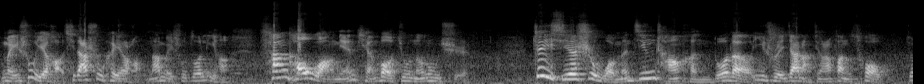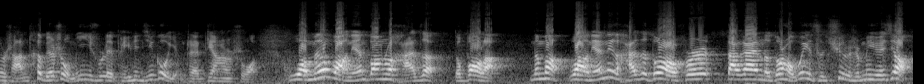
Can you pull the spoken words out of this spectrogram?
美术也好，其他术科也好，拿美术做例哈，参考往年填报就能录取，这些是我们经常很多的艺术类家长经常犯的错误，就是啥？特别是我们艺术类培训机构也在这样说，我们往年帮助孩子都报了，那么往年那个孩子多少分儿，大概呢多少位次去了什么学校？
